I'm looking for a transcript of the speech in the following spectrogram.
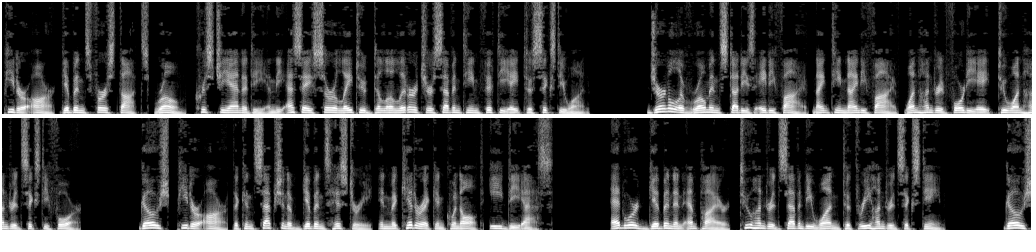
Peter R. Gibbon's First Thoughts, Rome, Christianity and the Essai sur l'étude de la littérature 1758–61. Journal of Roman Studies 85 1995, 148–164. Ghosh, Peter R. The Conception of Gibbon's History, in McKitterick and Quinault, eds. Edward Gibbon and Empire, 271–316. Ghosh,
